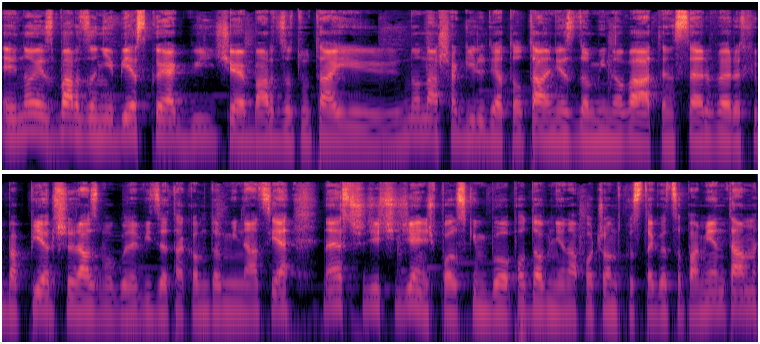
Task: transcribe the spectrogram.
E, no jest bardzo niebiesko, jak widzicie, bardzo tutaj, no nasza gildia totalnie zdominowała ten serwer. Chyba pierwszy raz w ogóle widzę taką dominację. Na S39 polskim było podobnie na początku, z tego co pamiętam.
